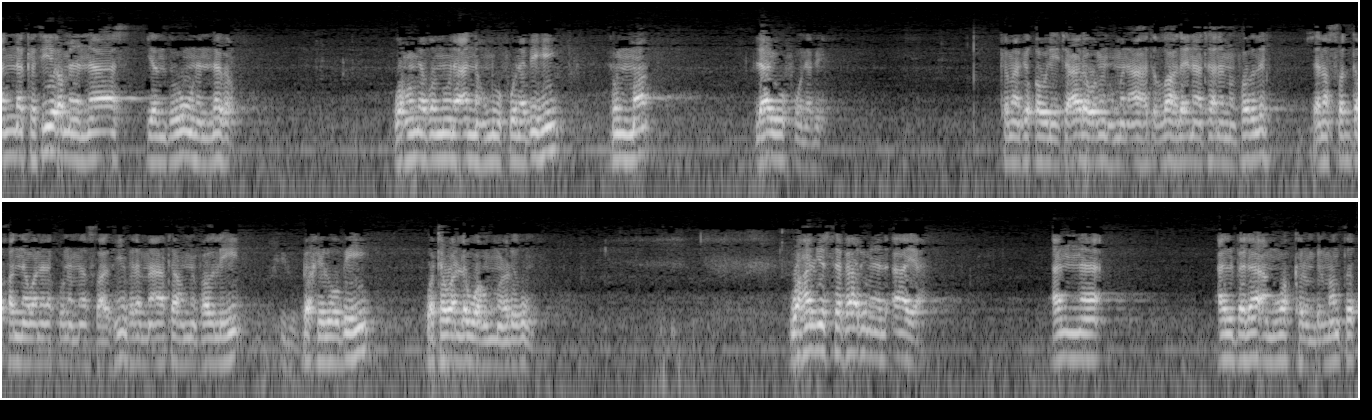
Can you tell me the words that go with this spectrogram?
أن كثيرا من الناس ينذرون النذر وهم يظنون أنهم يوفون به ثم لا يوفون به. كما في قوله تعالى ومنهم من عاهد الله لئن آتانا من فضله لنصدقن ولنكون من الصالحين فلما آتاهم من فضله بخلوا به وتولوا وهم معرضون. وهل يستفاد من الآية أن البلاء موكل بالمنطق.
